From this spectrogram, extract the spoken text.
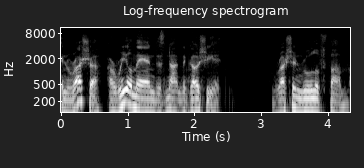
In Russia, a real man does not negotiate. Russian rule of thumb.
